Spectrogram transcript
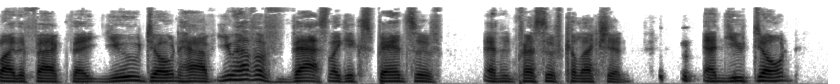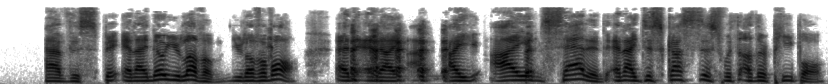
by the fact that you don't have you have a vast like expansive and impressive collection and you don't have this space and I know you love them you love them all and and I I I, I am saddened and I discuss this with other people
